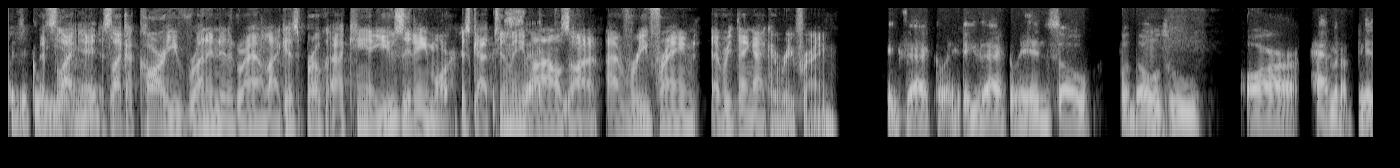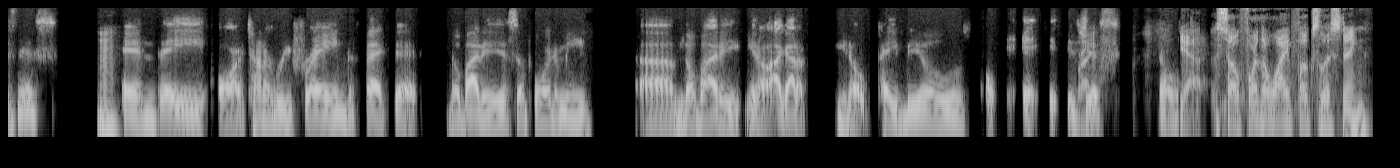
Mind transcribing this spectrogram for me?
physically it's like it's like a car you've run into the ground like it's broke i can't use it anymore. It's got too many miles on it. I've reframed everything i can reframe. Exactly exactly and so for those mm. who are having a business mm. and they are trying to reframe the fact that nobody is supporting me um, nobody, you know, I got to, you know, pay bills. Oh, it, it, it's right. just, you know, yeah. So for the white folks listening,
